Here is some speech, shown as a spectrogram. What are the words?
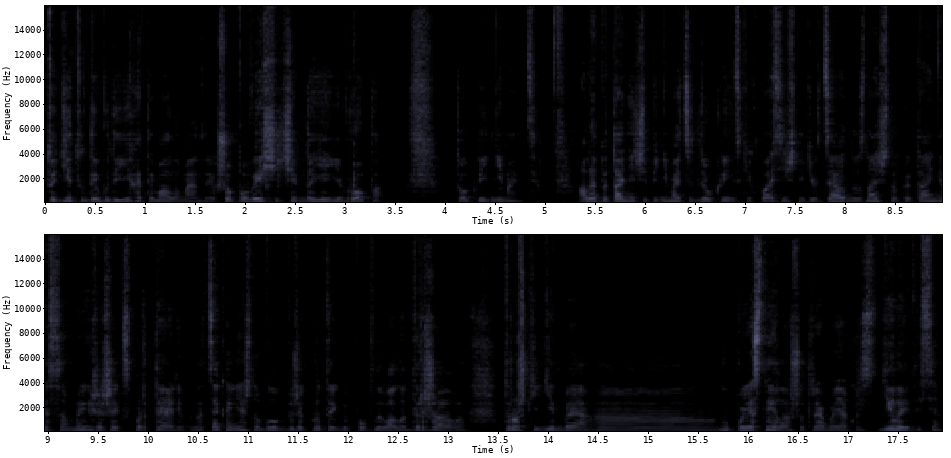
тоді туди буде їхати мало меду. Якщо по вищій, чим дає Європа, то підніметься. Але питання, чи підніметься для українських пасічників, це однозначно питання самих же ж експортерів. На це, звісно, було б дуже круто, якби повпливала держава, трошки їм би е, ну, пояснила, що треба якось ділитися.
